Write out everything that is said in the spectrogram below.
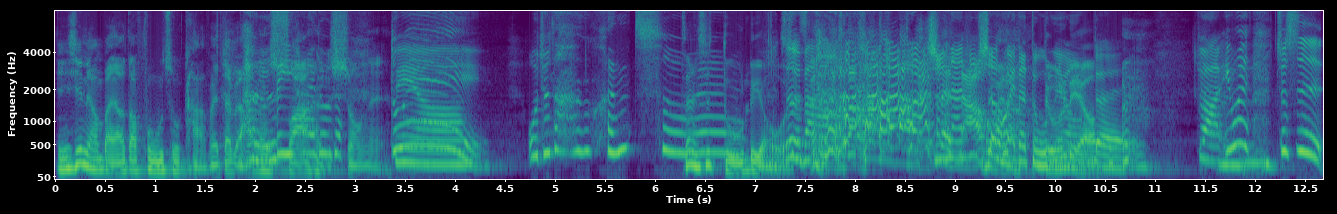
年薪两百要到付不出卡费，代表他的很厉刷很害对不对？凶哎。对啊我觉得很很扯，真的是毒瘤哎，是吧？直男是社会的毒瘤。对。对啊，因为就是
